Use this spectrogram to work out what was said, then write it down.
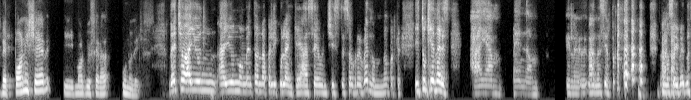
De Punisher y Morbius era uno de ellos. De hecho, hay un, hay un momento en la película en que hace un chiste sobre Venom, ¿no? Porque, ¿y tú quién eres? I am Venom. Y le, no, no es cierto. no, no soy Venom.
